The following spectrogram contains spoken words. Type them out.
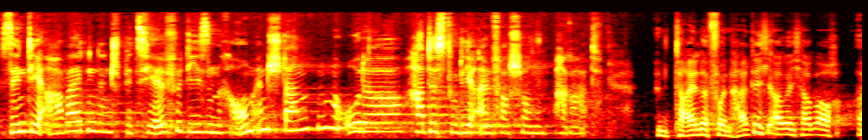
Sind die Arbeiten denn speziell für diesen Raum entstanden oder hattest du die einfach schon parat? Ein Teil davon hatte ich, aber ich habe auch äh,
